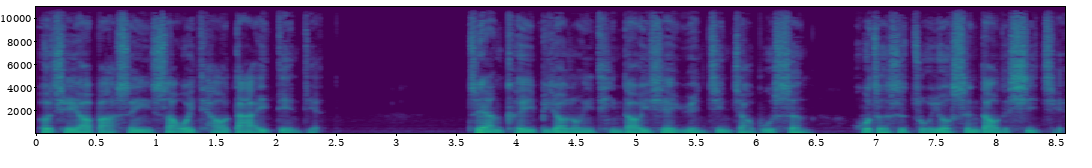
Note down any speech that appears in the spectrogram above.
而且要把声音稍微调大一点点。这样可以比较容易听到一些远近脚步声，或者是左右声道的细节，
